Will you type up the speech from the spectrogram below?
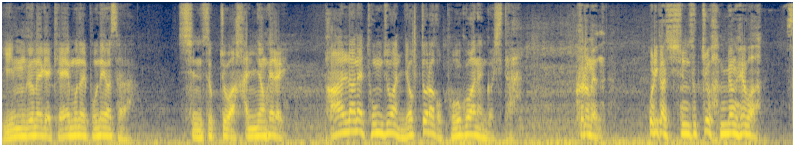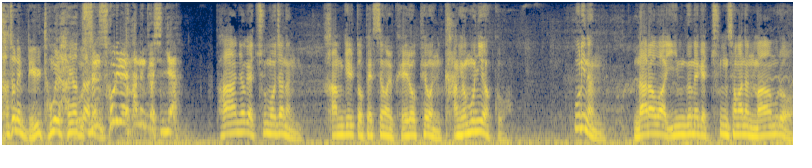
임금에게 계문을 보내어서 신숙주와 한영회를 반란에 동조한 역도라고 보고하는 것이다. 그러면 우리가 신숙주 한명회와 사전에 밀통을 하였다는 무슨 소리를 하는 것이냐? 반역의 주모자는 함길도 백성을 괴롭혀온 강효문이었고 우리는 나라와 임금에게 충성하는 마음으로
